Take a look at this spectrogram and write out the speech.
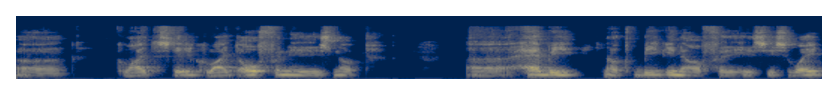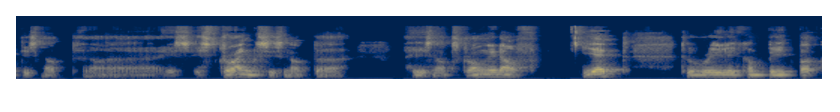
uh, quite still quite often. He is not uh, heavy, not big enough. His, his weight is not, uh, his, his strength is not, uh, he's not strong enough yet to really compete. But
